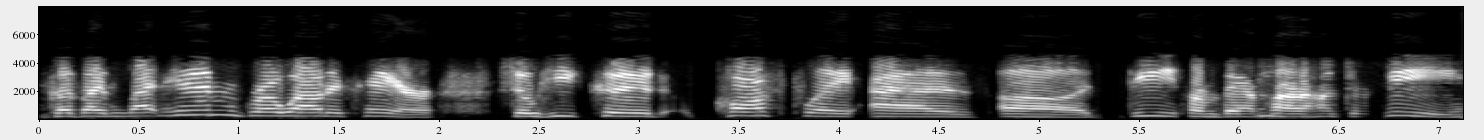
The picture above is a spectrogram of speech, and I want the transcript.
because I let him grow out his hair so he could cosplay as uh D from Vampire Hunter D,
